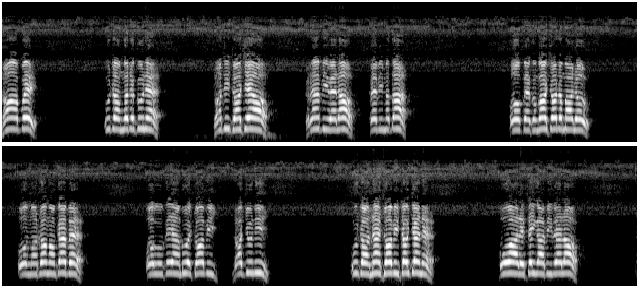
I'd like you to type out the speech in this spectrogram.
နော်ပွေဥတော်ငတ်တကူနဲ့ဒေါ်တီဒေါ်ချဲအောင်ကရံပြီပဲလောက်ပဲပြီမသားအိုပဲကောင်ကောချောတမလို့အိုငေါတော်ငေါကပဲအိုကူကရံဘူးချောပြီးလောကျူနီ ဥတော်နာချောပြီးတောက်ကျနဲ့ဘိုးကလေတိန်ကပြီသေးလောက်တ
